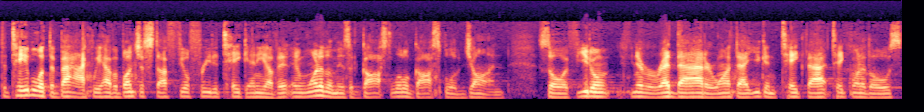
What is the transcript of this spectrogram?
the table at the back, we have a bunch of stuff. Feel free to take any of it. And one of them is a gospel, little gospel of John. So if you don't, if you've never read that or want that, you can take that, take one of those,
